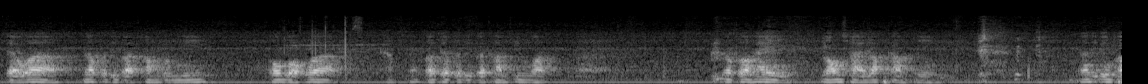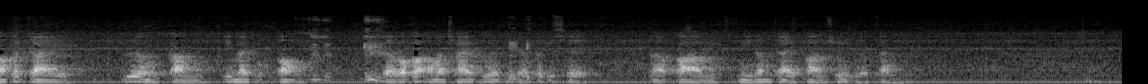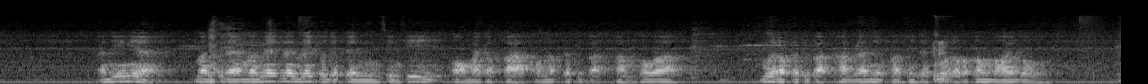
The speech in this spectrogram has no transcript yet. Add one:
แต่ว่านักปฏิบัติธรรมคนนี้เขาบอกว่าเขาจะปฏิบัติธรรมที่วัด แล้วก็ให้น้องชายรับกรรมเองนั่นที่เป็นความเข้าใจเรื่องกรรมที่ไม่ถูกต้อง แต่ว่าก็เอามาใช้เพื่อที่จะปฏิเสธความมีน้ำใจความช่วยเหลือกัน อันนี้เนี่ย มันแสดงมันไม่ไม่ไม่ควรจะเป็นสิ่งที่ออกมาจากปากของนักปฏิบัติธรรมเพราะว่าเมื่อเราปฏิบัติธรรมแล้วเนี่ยความเป็นแต่ตัวเราก็ต้องน้อยลง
